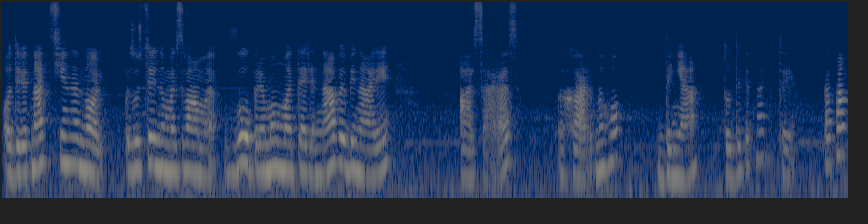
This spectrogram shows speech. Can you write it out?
о 19.00 зустрінемось з вами в прямому етері на вебінарі. А зараз гарного дня до 19. Па-па!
